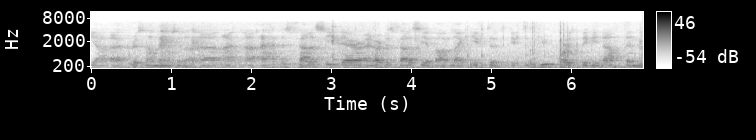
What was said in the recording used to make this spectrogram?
Yeah, uh, Chris Hammond, uh, I, I had this fallacy there. I heard this fallacy about like if the if the viewport is big enough, then we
